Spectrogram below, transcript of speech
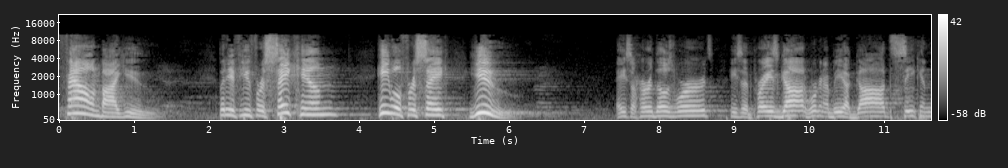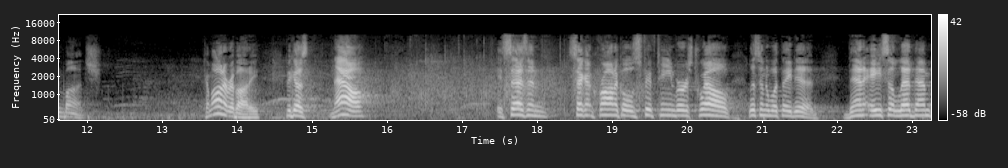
found by you. But if you forsake him, he will forsake you. Asa heard those words. He said, Praise God, we're going to be a God seeking bunch. Come on, everybody. Because now it says in Second Chronicles 15, verse 12, listen to what they did. Then Asa led them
